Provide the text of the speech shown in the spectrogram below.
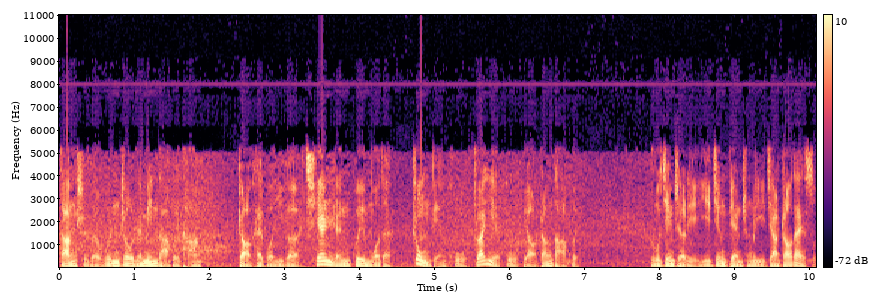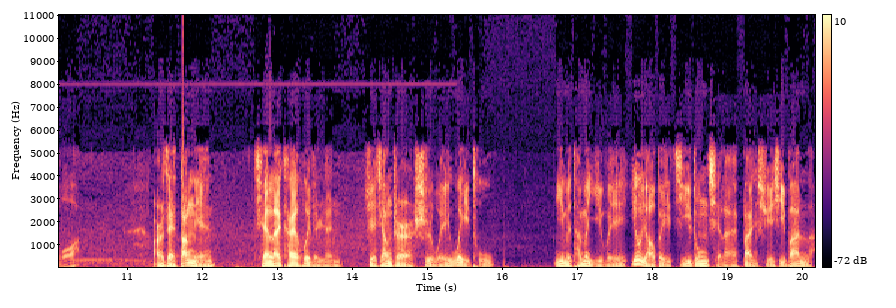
当时的温州人民大会堂。召开过一个千人规模的重点户、专业户表彰大会，如今这里已经变成了一家招待所，而在当年，前来开会的人却将这儿视为畏途，因为他们以为又要被集中起来办学习班了。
